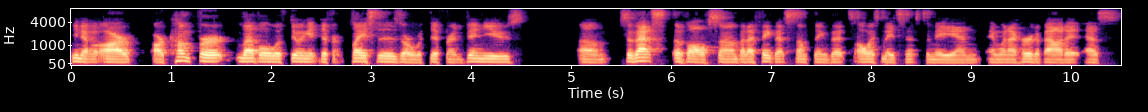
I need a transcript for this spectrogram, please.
you know our our comfort level with doing it different places or with different venues. Um, so that's evolved some, but I think that's something that's always made sense to me. And and when I heard about it as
